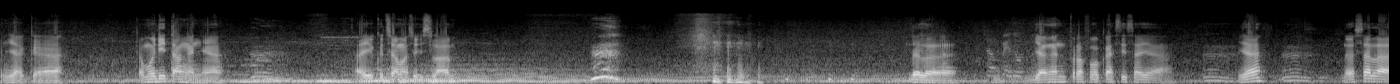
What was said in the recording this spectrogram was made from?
Penjaga Kamu di tangannya Ayo ikut saya masuk Islam Udah lah Capek dok. Jangan provokasi saya. Ya? Nggak usah lah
